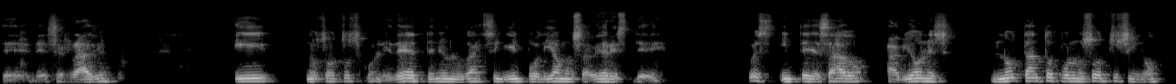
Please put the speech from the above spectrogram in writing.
de, ese radio y nosotros con la idea de tener un lugar civil podíamos haber este, pues interesado aviones, no tanto por nosotros, sino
